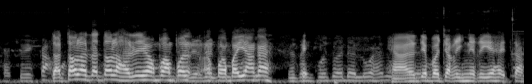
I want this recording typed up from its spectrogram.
satu ekar. Tak tahulah, tak tahulah. Ada yang apa apa bayangkan. Yang telefon tu ada luas tu. Ha, nanti apa cari sendiri hektar.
